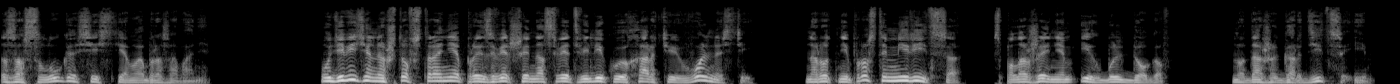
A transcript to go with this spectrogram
заслуга системы образования. Удивительно, что в стране, произведшей на свет великую хартию вольностей, народ не просто мирится с положением их бульдогов, но даже гордится им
